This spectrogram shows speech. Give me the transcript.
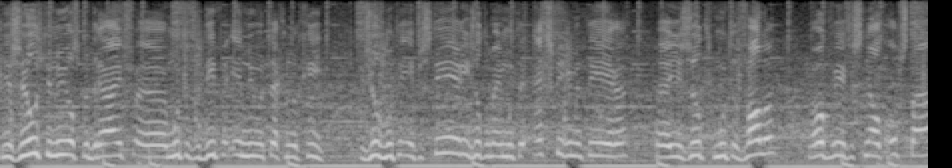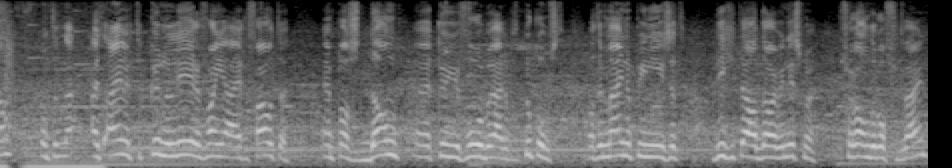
Je zult je nu als bedrijf moeten verdiepen in nieuwe technologie. Je zult moeten investeren, je zult ermee moeten experimenteren. je zult moeten vallen, maar ook weer versneld opstaan om te, uiteindelijk te kunnen leren van je eigen fouten. En pas dan kun je je voorbereiden op de toekomst. Want in mijn opinie is het digitaal Darwinisme verander of verdwijn.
